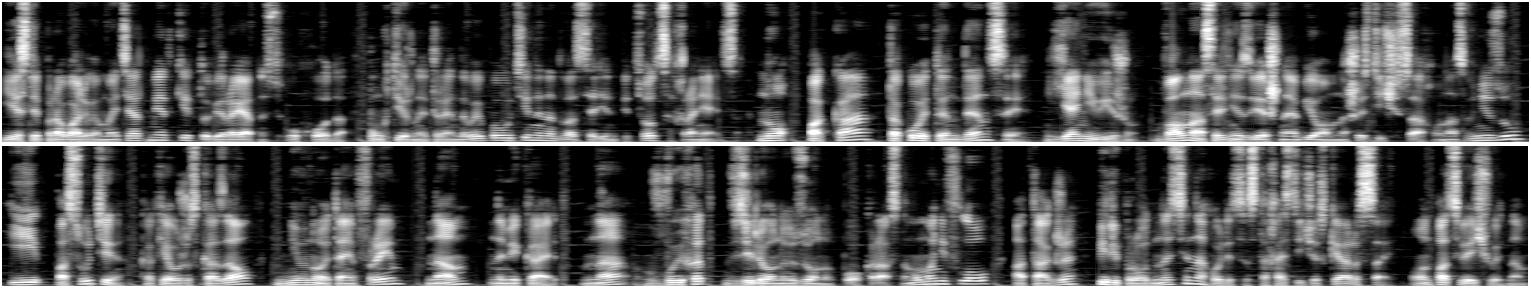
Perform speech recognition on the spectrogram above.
Если проваливаем эти отметки, то вероятность ухода пунктирной трендовой паутины на 21500 сохраняется. Но пока такой тенденции я не вижу. Волна средневзвешенная объемом на 6 часах у нас внизу и по сути, как я уже сказал, дневной таймфрейм нам намекает на выход в зеленую зону по красному манифлоу, а также перепроданности находится стахастический RSI. Он подсвечивает нам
